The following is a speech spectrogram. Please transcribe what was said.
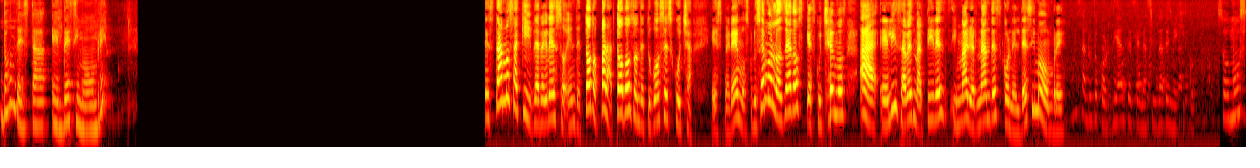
¿dónde está el décimo hombre? Estamos aquí de regreso en De Todo para Todos donde tu voz se escucha. Esperemos, crucemos los dedos que escuchemos a Elizabeth Martínez y Mario Hernández con el décimo hombre. Un saludo cordial desde la Ciudad de México. Somos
